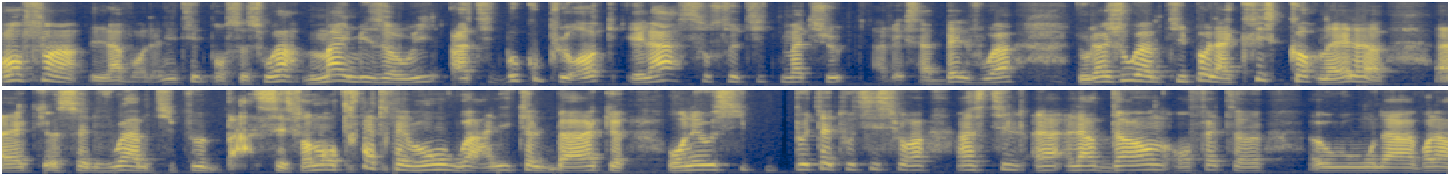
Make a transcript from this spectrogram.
Enfin, l'avant-dernier titre pour ce soir, My Misery, un titre beaucoup plus rock. Et là, sur ce titre, Mathieu, avec sa belle voix, nous la joue un petit peu la Chris Cornell, avec cette voix un petit peu, bah, c'est vraiment très très bon, voire un Nickelback. On est aussi peut-être aussi sur un, style à la down, en fait, euh, où on a voilà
